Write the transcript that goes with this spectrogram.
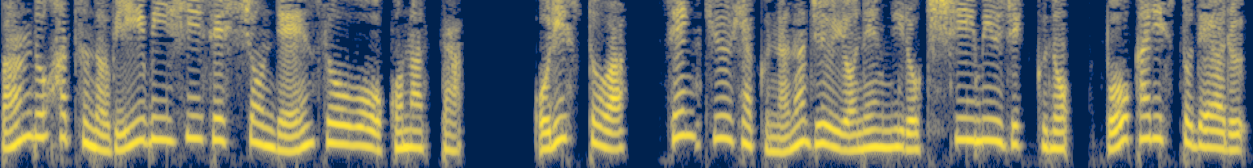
バンド初の BBC セッションで演奏を行った。オリストは1974年にロキシーミュージックのボーカリストである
